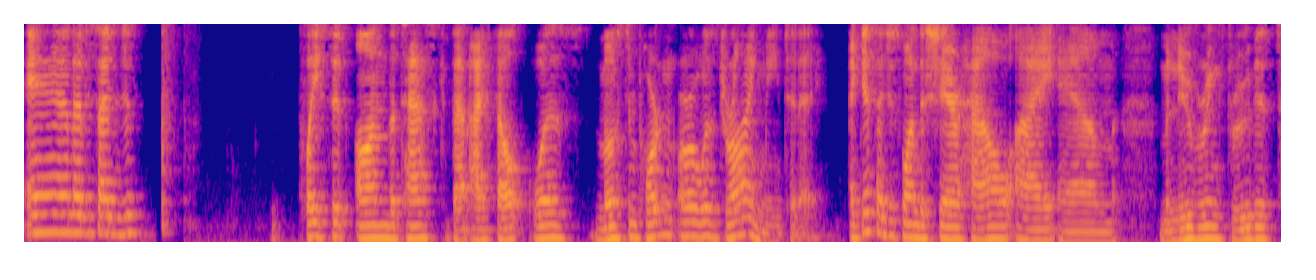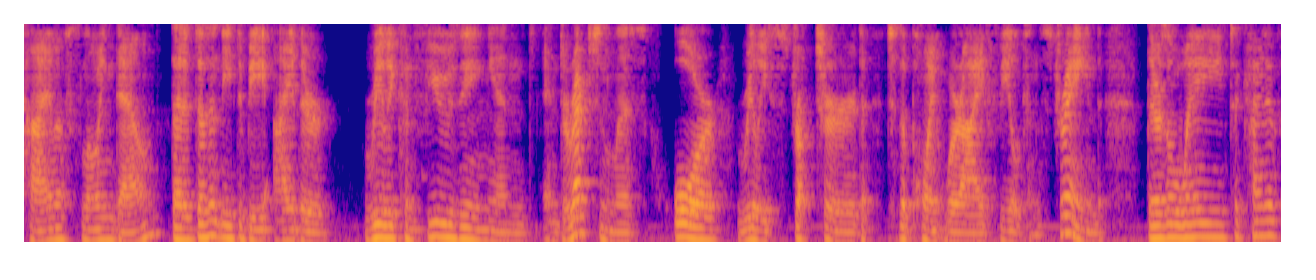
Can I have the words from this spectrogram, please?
and I decided to just place it on the task that I felt was most important or was drawing me today. I guess I just wanted to share how I am maneuvering through this time of slowing down, that it doesn't need to be either really confusing and, and directionless or really structured to the point where I feel constrained. There's a way to kind of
